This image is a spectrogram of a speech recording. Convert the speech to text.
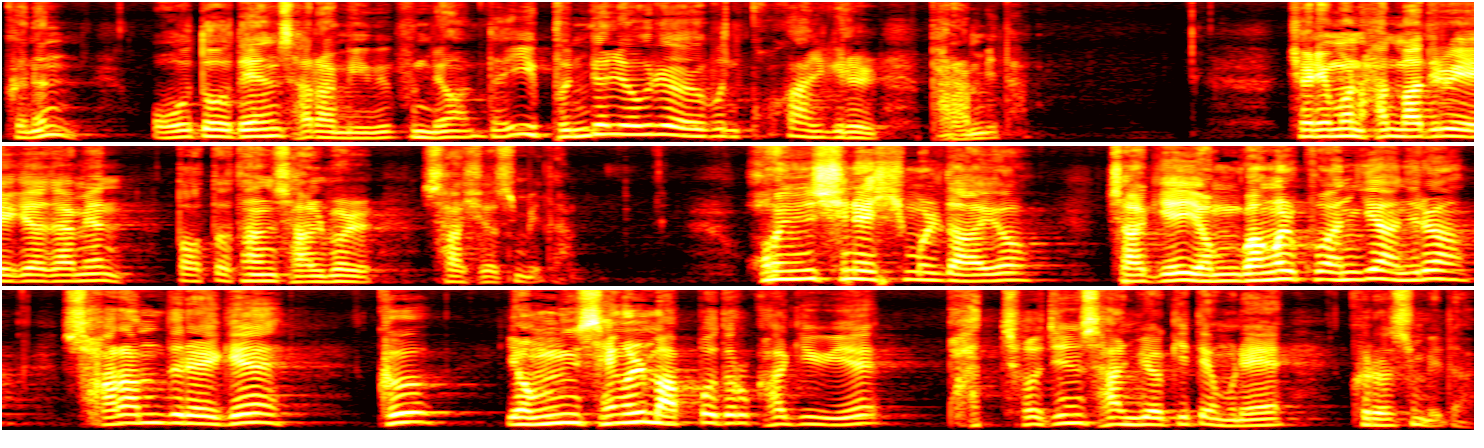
그는 오도된 사람임이 분명합니다. 이 분별력을 여러분 꼭 알기를 바랍니다. 주님은 한마디로 얘기하자면 떳떳한 삶을 사셨습니다. 혼신의 힘을 다하여 자기의 영광을 구한 게 아니라 사람들에게 그 영생을 맛보도록 하기 위해 바쳐진 삶이었기 때문에 그렇습니다.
